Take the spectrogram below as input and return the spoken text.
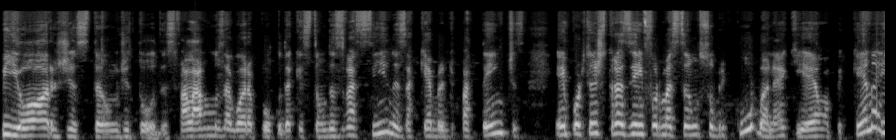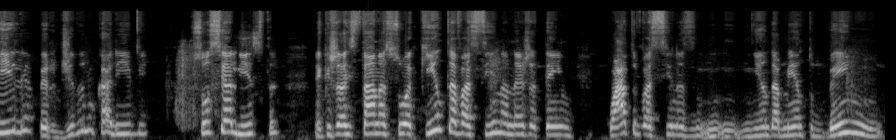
pior gestão de todas. Falávamos agora há pouco da questão das vacinas, a quebra de patentes. É importante trazer informação sobre Cuba, né, que é uma pequena ilha perdida no Caribe, socialista, né, que já está na sua quinta vacina, né, já tem quatro vacinas em, em andamento bem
